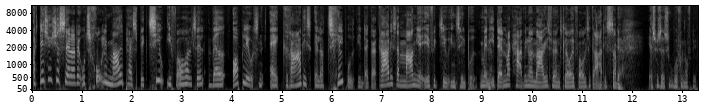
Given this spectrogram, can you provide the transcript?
og det synes jeg sætter det utrolig meget i perspektiv i forhold til, hvad oplevelsen af gratis eller tilbud endda gør. Gratis er meget mere effektiv end tilbud, men ja. i Danmark har vi noget markedsføringslov i forhold til gratis, som ja. jeg synes er super fornuftigt.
